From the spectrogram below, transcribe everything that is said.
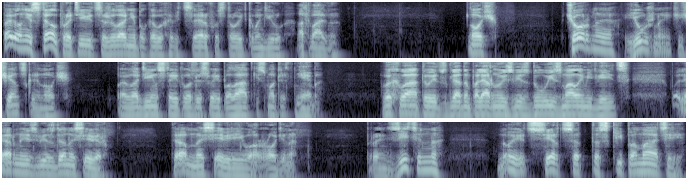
Павел не стал противиться желанию полковых офицеров устроить командиру отвальную. Ночь. Черная, южная, чеченская ночь. Павел один стоит возле своей палатки, смотрит в небо. Выхватывает взглядом полярную звезду из Малой Медведицы. Полярная звезда на север. Там на севере его родина. Пронзительно ноет сердце от тоски по матери,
